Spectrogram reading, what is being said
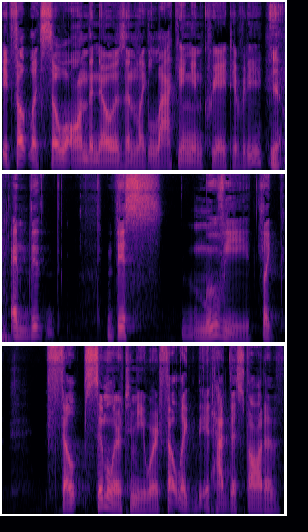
it felt like so on the nose and like lacking in creativity Yeah. and th- this movie like felt similar to me where it felt like it had this thought of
